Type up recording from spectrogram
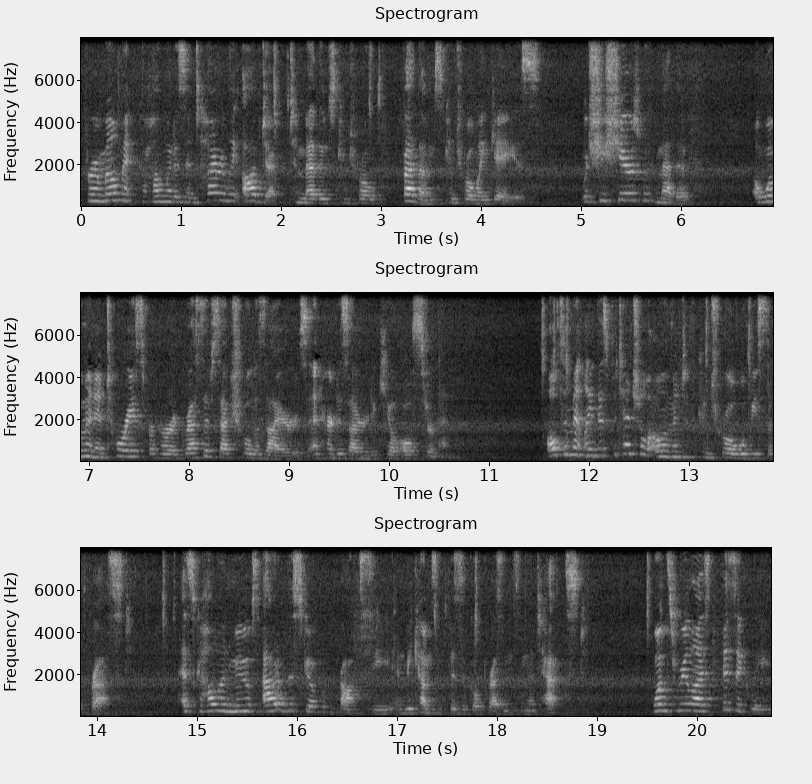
for a moment Cuchulainn is entirely object to control, Fedelm's controlling gaze, which she shares with Medb a woman notorious for her aggressive sexual desires and her desire to kill Ulstermen. Ultimately, this potential element of control will be suppressed, as Cuchulainn moves out of the scope of prophecy and becomes a physical presence in the text. Once realized physically,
